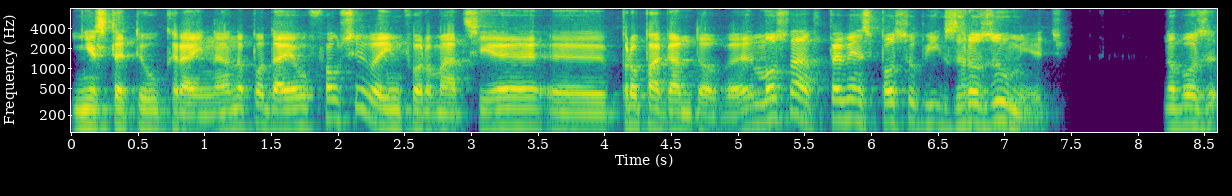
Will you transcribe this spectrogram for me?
i niestety Ukraina, no, podają fałszywe informacje y, propagandowe. Można w pewien sposób ich zrozumieć, no bo z, y,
